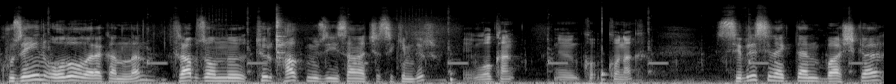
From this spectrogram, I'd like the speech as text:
Kuzey'in oğlu olarak anılan Trabzonlu Türk halk müziği sanatçısı kimdir? E, Volkan e, Ko- Konak. Sivrisinekten başka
